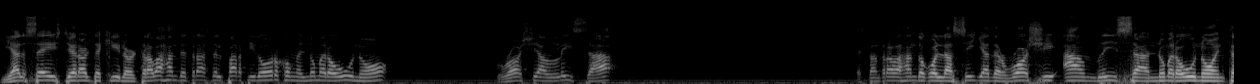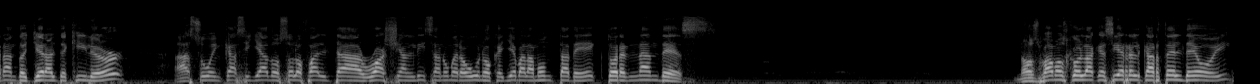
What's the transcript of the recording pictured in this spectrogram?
y al 6, Gerald the Killer. Trabajan detrás del partidor con el número 1, Russian Lisa. Están trabajando con la silla de Roshi and Lisa, número uno. Entrando Gerald the Killer. A su encasillado solo falta Russian Lisa, número uno, que lleva la monta de Héctor Hernández. Nos vamos con la que cierra el cartel de hoy.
